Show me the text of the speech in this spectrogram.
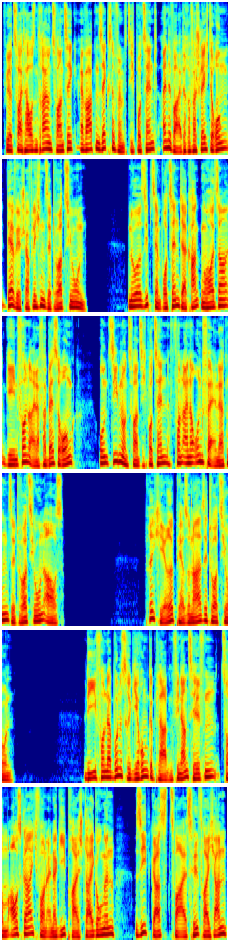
Für 2023 erwarten 56 Prozent eine weitere Verschlechterung der wirtschaftlichen Situation. Nur 17 Prozent der Krankenhäuser gehen von einer Verbesserung und 27 Prozent von einer unveränderten Situation aus. Prekäre Personalsituation die von der Bundesregierung geplanten Finanzhilfen zum Ausgleich von Energiepreissteigerungen sieht Gas zwar als hilfreich an,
